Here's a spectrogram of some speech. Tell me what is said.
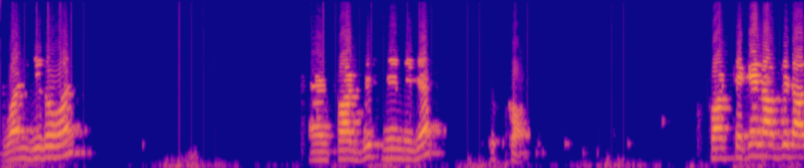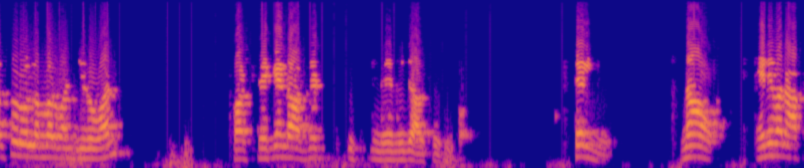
101 and for this name is a score For second object also roll number 101. For second object its name is also default. Tell me. Now anyone asks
